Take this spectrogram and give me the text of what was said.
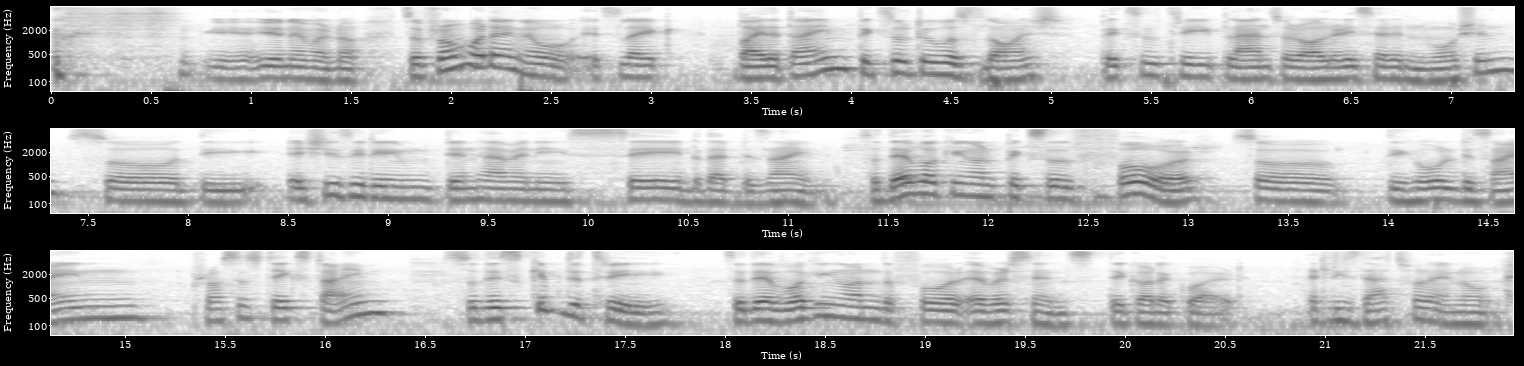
you, never know. So from what I know, it's like by the time Pixel 2 was launched, Pixel 3 plans were already set in motion. So the HTC team didn't have any say into that design. So they're working on Pixel 4. So the whole design process takes time. So they skipped the 3. So they're working on the 4 ever since they got acquired. At least that's what I know.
